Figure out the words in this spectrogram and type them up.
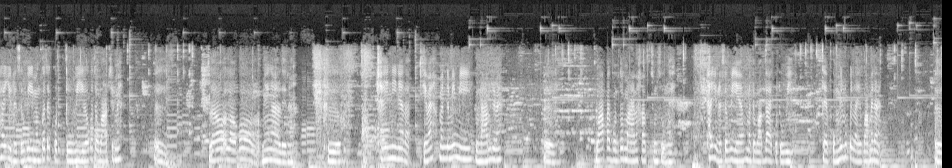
ถ้าอยู่ในเซอร์วีมันก็จะกดตัว V แล้วก็จะวาร์ปใช่ไหมเออแล้วเราก็ง่ายเลยนะ คือใช้นี่เนี่ยแหละ เห็นไหมมันจะไม่มีอยู่น้ำใช่ไหมเออวาร์ปไปบนต้นไม้นะครับ สูงๆเลยถ้าอยู่ในเซอร์วีนะมันจะวาร์ปได้กดตัว V แต่ผมไม่รู้เป็นไรวาร์ปไม่ได้ เออ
